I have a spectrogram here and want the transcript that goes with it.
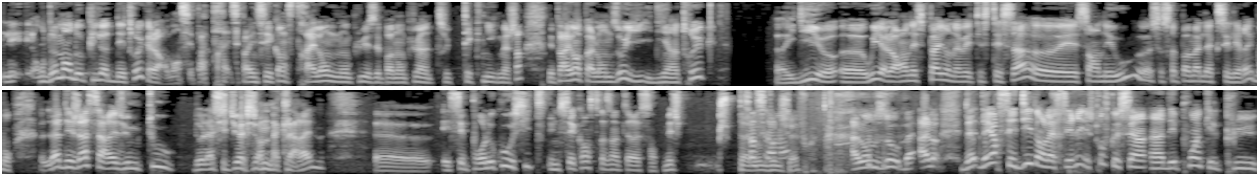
les- on demande aux pilotes des trucs. Alors bon, c'est pas très, c'est pas une séquence très longue non plus, et c'est pas non plus un truc technique machin. Mais par exemple, Alonso, il, il dit un truc. Euh, il dit euh, euh, oui, alors en Espagne on avait testé ça euh, et ça en est où? Ça serait pas mal d'accélérer. Bon, là déjà ça résume tout de la situation de McLaren euh, et c'est pour le coup aussi une séquence très intéressante. Mais je, je- Alonso le chef. Alonso. bah, D'ailleurs, c'est dit dans la série, et je trouve que c'est un, un des points qui est le plus.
